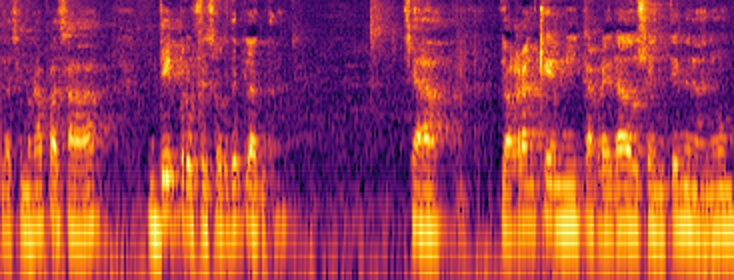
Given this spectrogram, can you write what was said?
la semana pasada, de profesor de planta. O sea, yo arranqué mi carrera docente en el año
